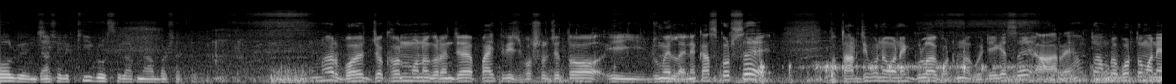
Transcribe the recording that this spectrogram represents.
বলবেন যে আসলে কি ঘটছিল আপনার আব্বার সাথে? ওনার বয়স যখন মনে করেন যে পঁয়ত্রিশ বছর যে তো এই ডুমের লাইনে কাজ করছে, তো তার জীবনে অনেকগুলা ঘটনা ঘটে গেছে। আর এখন তো আমরা বর্তমানে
